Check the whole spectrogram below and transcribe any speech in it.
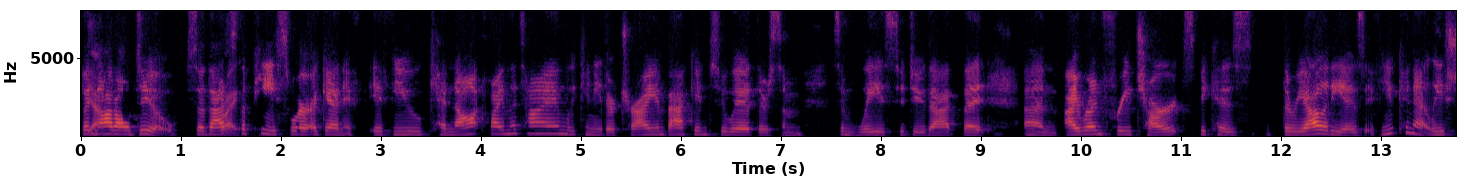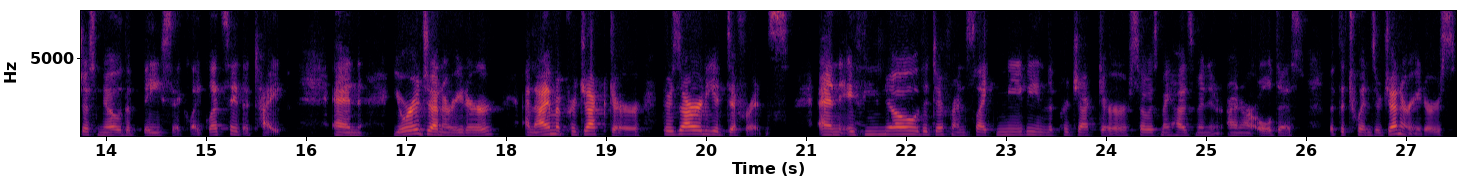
but Yeah. not all do so that's Right. the piece where again if if you cannot find the time we can either try and back into it there's some some ways to do that but um, i run free charts because the reality is if you can at least just know the basic like let's say the type and you're a generator and I'm a projector, there's already a difference. And if you know the difference, like me being the projector, so is my husband and, and our oldest, but the twins are generators.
